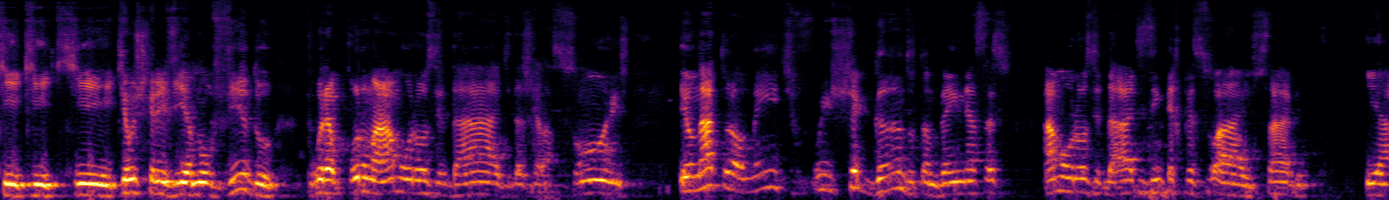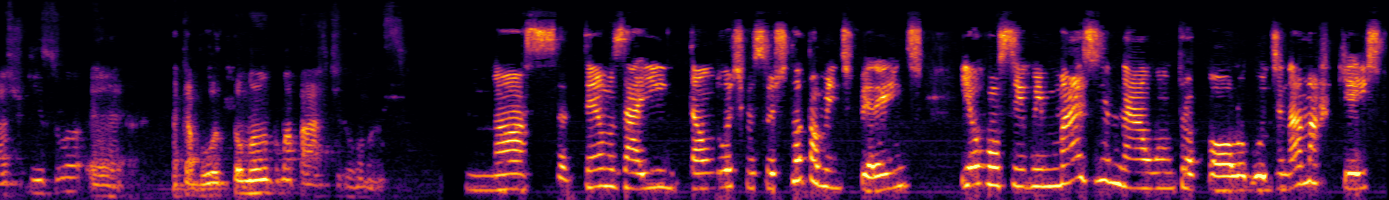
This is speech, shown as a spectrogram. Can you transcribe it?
que, que, que, que eu escrevia movido por, por uma amorosidade das relações, eu naturalmente fui chegando também nessas amorosidades interpessoais, sabe? E acho que isso é, acabou tomando uma parte do romance. Nossa, temos aí então duas pessoas totalmente diferentes e eu consigo imaginar um antropólogo dinamarquês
